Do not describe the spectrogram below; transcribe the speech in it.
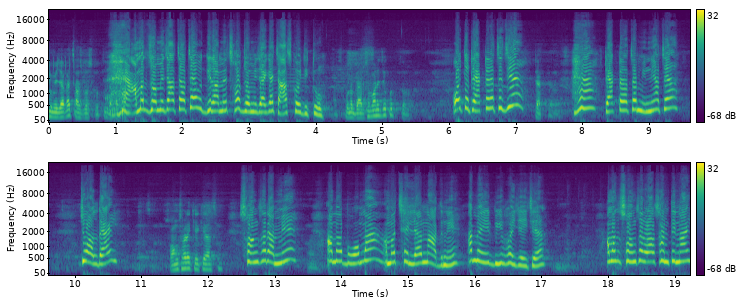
জমি জায়গা চাষবাস করতেন? হ্যাঁ আমার জমি যা আছে আছে গ্রামের সব জমি জায়গায় চাষ করে দিত। আচ্ছা, কোনো ব্যবসা বাণিজ্য করতো? ওই তো ট্র্যাক্টর আছে যে? হ্যাঁ ট্র্যাক্টর আছে মিনি আছে। জল দেয়। সংসারে কে কে আছে? সংসার আমি আমার বৌমা আমার ছেলে আর নাতনি। আমি এর বিয়ে হয়ে যাইছে। আমাদের সংসার অশান্তি নাই।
